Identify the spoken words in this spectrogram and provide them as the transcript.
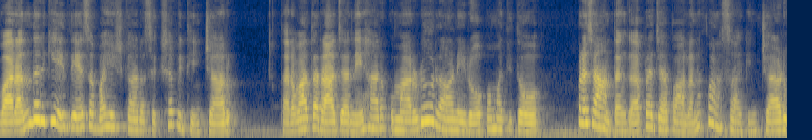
వారందరికీ దేశ బహిష్కార శిక్ష విధించారు. తర్వాత రాజా నేహార కుమారుడు రాణి రూపమతితో ప్రశాంతంగా ప్రజాపాలన కొనసాగించాడు.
